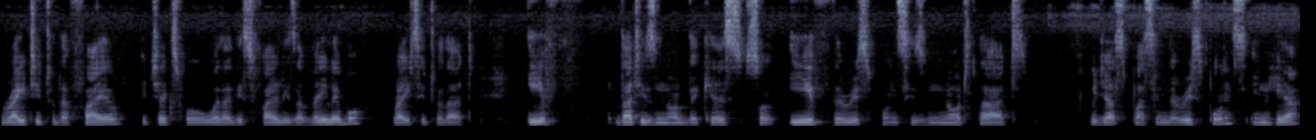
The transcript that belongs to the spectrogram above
write it to the file, it checks for whether this file is available, writes it to that. If that is not the case, so if the response is not that, we just pass in the response in here,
